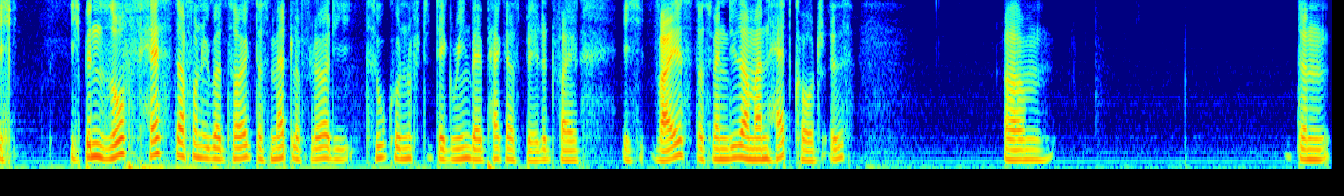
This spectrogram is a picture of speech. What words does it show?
ich, ich bin so fest davon überzeugt, dass Matt LeFleur die Zukunft der Green Bay Packers bildet, weil ich weiß, dass wenn dieser Mann Head Coach ist, ähm, dann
